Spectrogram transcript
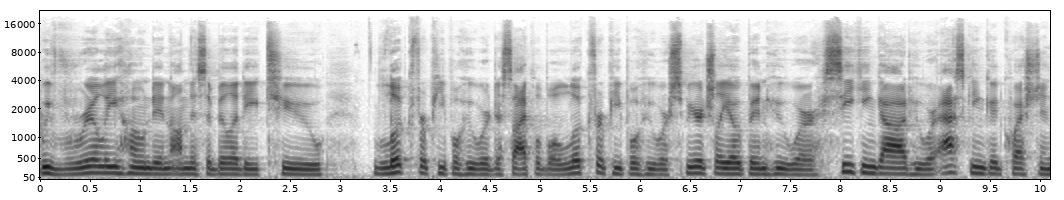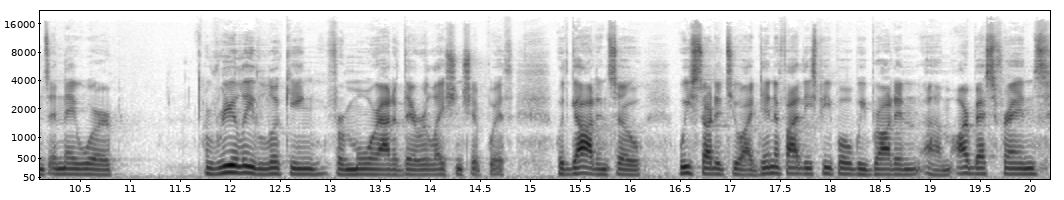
we've really honed in on this ability to look for people who were disciplable look for people who were spiritually open who were seeking god who were asking good questions and they were really looking for more out of their relationship with with god. And so we started to identify these people. We brought in um, our best friends,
